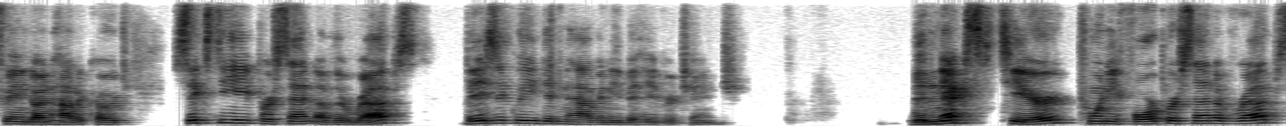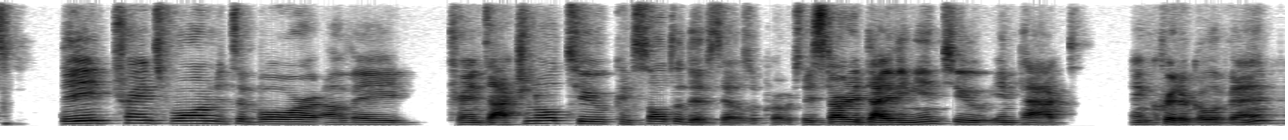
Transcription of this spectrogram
trained on how to coach, 68% of the reps basically didn't have any behavior change. The next tier, 24% of reps, they transformed into more of a transactional to consultative sales approach. They started diving into impact and critical event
